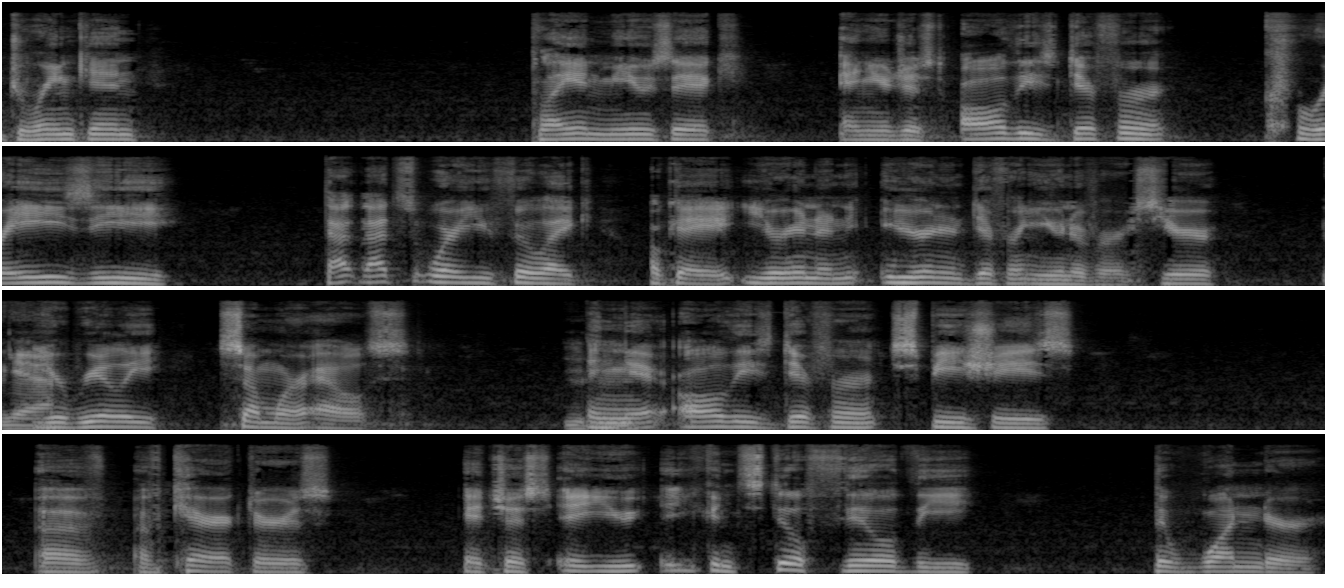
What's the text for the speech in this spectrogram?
drinking, playing music, and you're just all these different crazy. That that's where you feel like okay, you're in an you're in a different universe. You're yeah you're really somewhere else Mhm. and there all these different species of of characters it just it, you you can still feel the the wonder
